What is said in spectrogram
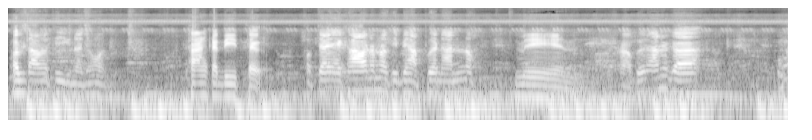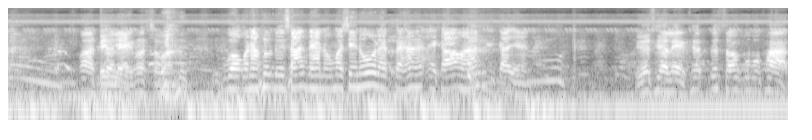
เอา3นาทีก็น่าจะฮ้อนทางก็ดีเตอะ ขอบใจไอ้ข้าวน้ำหนักที่ไปหับเพื่อนอันเนาะแม่นครับ เพื่อนอันก็ว่าเจอแรกเนาะสวรรค์บอกว่านั่งรถโดยสารแต่หันออกมาเซโน่เลยไปหาไอ้ข้าวหันใกล้ๆอะเดือเทือแรกเทือเทือสองกูบ่พลาด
